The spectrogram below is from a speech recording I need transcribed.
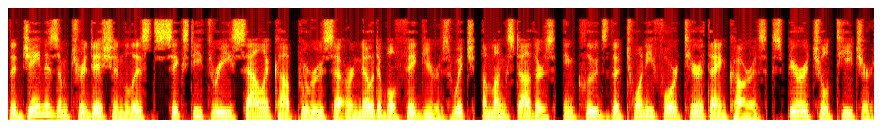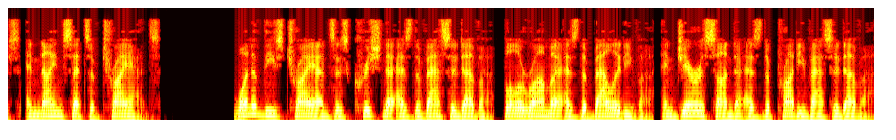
the Jainism tradition lists 63 Salakapurusa or notable figures which, amongst others, includes the 24 Tirthankaras spiritual teachers and nine sets of triads. One of these triads is Krishna as the Vasudeva, Balarama as the Baladeva, and Jarasandha as the Prati Vasudeva.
